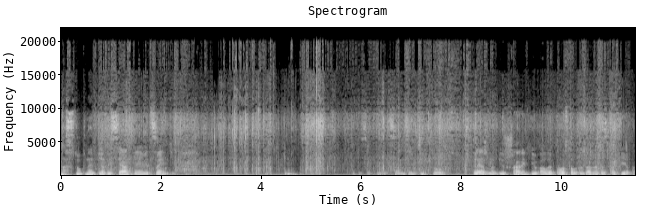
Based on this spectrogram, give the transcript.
наступне 59 центів. 59 центів. І тут теж набір шариків, але просто вже навіть без пакета.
